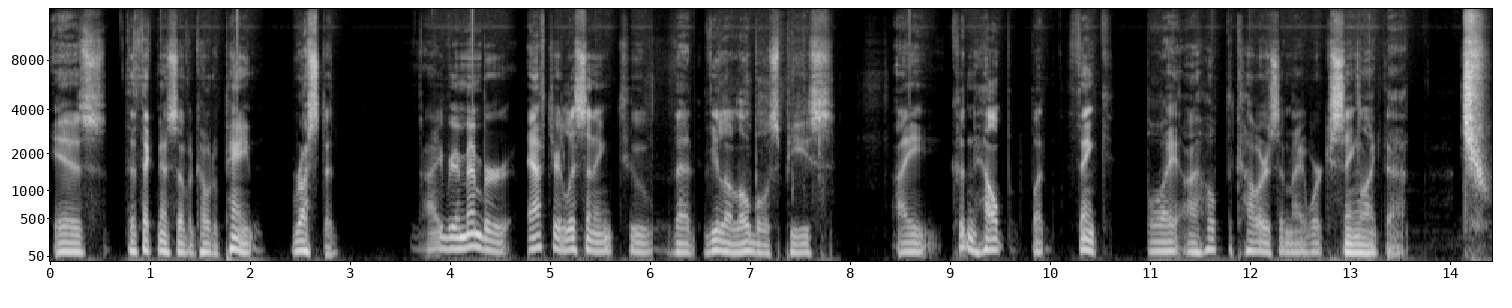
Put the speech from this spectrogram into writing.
is the thickness of a coat of paint rusted. I remember after listening to that Villa-Lobos piece, I couldn't help but think, boy, I hope the colors in my work sing like that.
